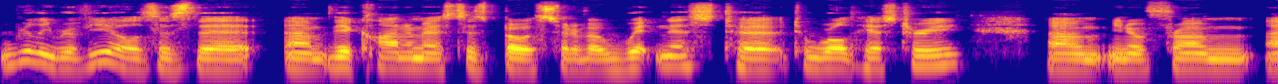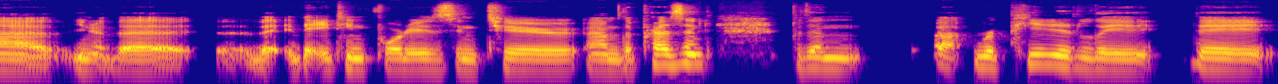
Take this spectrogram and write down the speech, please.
really reveals is that um, the Economist is both sort of a witness to, to world history, um, you know, from uh, you know the, the, the 1840s into um, the present, but then uh, repeatedly they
